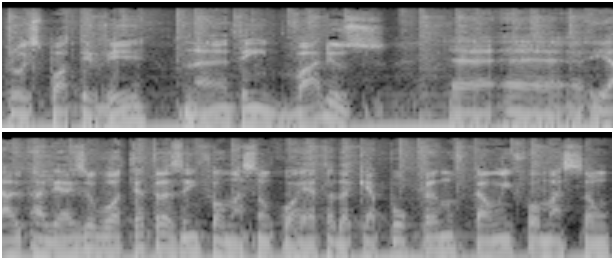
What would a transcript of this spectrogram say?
pro Sport TV, né? Tem vários é, é, aliás, eu vou até trazer a informação correta daqui a pouco para não ficar uma informação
